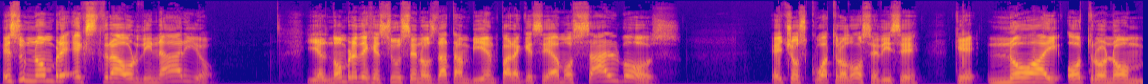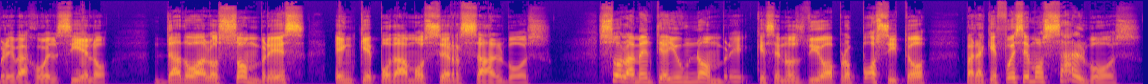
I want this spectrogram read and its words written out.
Es un nombre extraordinario. Y el nombre de Jesús se nos da también para que seamos salvos. Hechos 4:12 dice que no hay otro nombre bajo el cielo dado a los hombres en que podamos ser salvos. Solamente hay un nombre que se nos dio a propósito para que fuésemos salvos.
